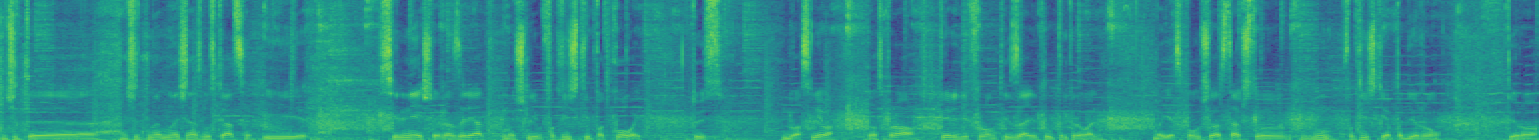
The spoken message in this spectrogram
Значит, э, значит мы мы начинаем спускаться, и сильнейший разряд, мы шли фактически подковой, то есть два слева, два справа, впереди фронт и сзади тут прикрывали боец. Получилось так, что ну, фактически я поддерживал первое,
